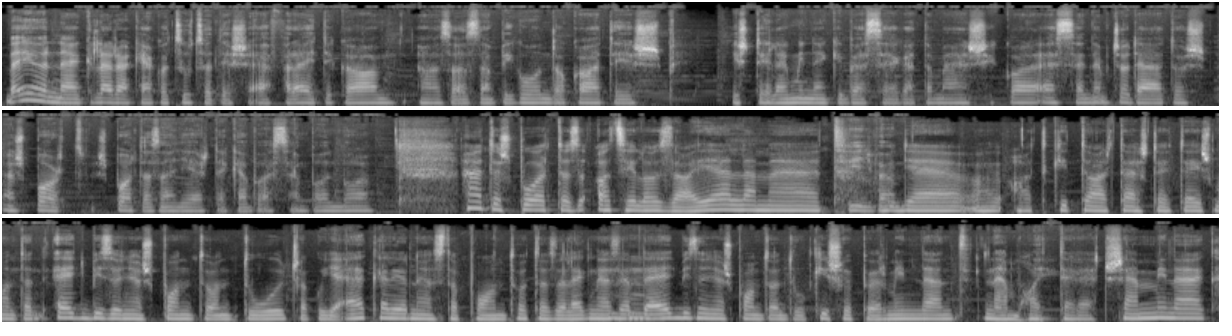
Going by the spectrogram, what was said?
bejönnek, lerakják a cuccot, és elfelejtik a, az aznapi gondokat, és, és tényleg mindenki beszélget a másikkal. Ez szerintem csodálatos. A sport, sport az nagy érték ebből a szempontból. Hát a sport az acélozza a jellemet, Így van. ugye ad kitartást, hogy te is mondtad, egy bizonyos ponton túl, csak ugye el kell érni azt a pontot, az a legnehezebb, mm-hmm. de egy bizonyos ponton túl kisöpör mindent, nem hagy teret semminek.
